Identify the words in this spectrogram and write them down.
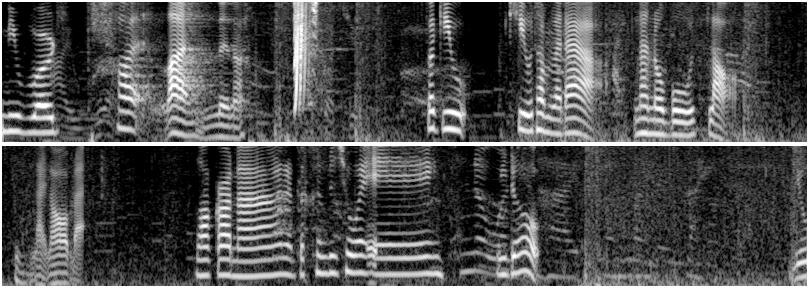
Universe Thailand เลยนะตัวคิวคิวทำอะไรได้อะนาโนบูสหรอ ถึงหลายรอบแหละรอก่อนนะเดี๋ยวจะขึ้นไปช่วยเอง Widow. Widow. ยู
